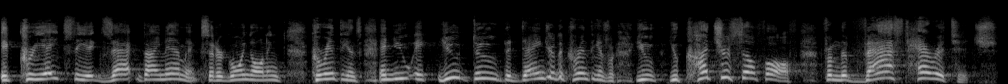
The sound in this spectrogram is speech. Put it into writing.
It creates the exact dynamics that are going on in Corinthians. And you, it, you do the danger the Corinthians, were. you, you cut yourself off from the vast heritage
